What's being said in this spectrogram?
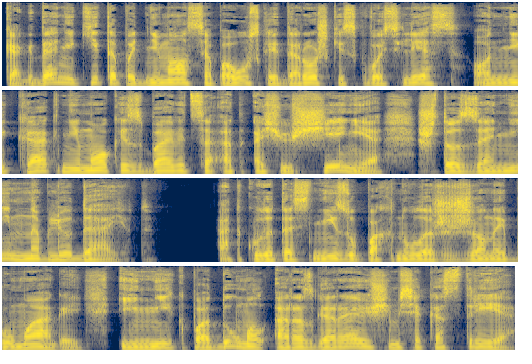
Когда Никита поднимался по узкой дорожке сквозь лес, он никак не мог избавиться от ощущения, что за ним наблюдают. Откуда-то снизу пахнуло сжженной бумагой, и Ник подумал о разгорающемся костре,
